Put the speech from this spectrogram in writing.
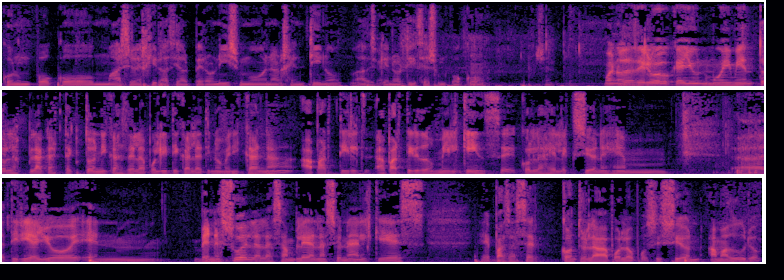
con un poco más el giro hacia el peronismo en argentino, que nos dices un poco. Sí. Bueno, desde luego que hay un movimiento en las placas tectónicas de la política latinoamericana a partir, a partir de 2015, con las elecciones en, ah, diría yo, en Venezuela, la Asamblea Nacional, que es eh, pasa a ser controlada por la oposición a Maduro,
